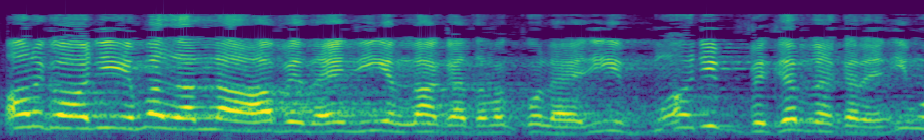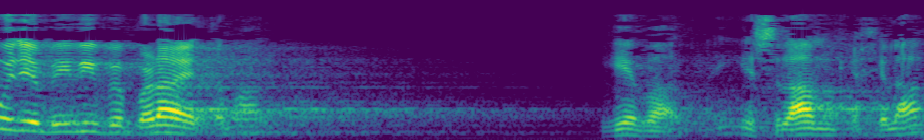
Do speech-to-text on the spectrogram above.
اور کہو جی بس اللہ حافظ ہے جی اللہ کا توکل ہے جی۔ جی فکر نہ کریں جی مجھے بیوی پہ بڑا اعتماد یہ بات نہیں، اسلام کے خلاف۔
